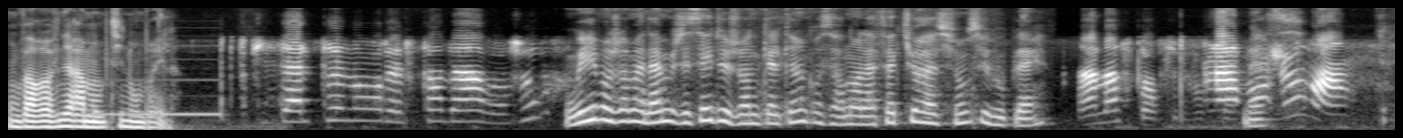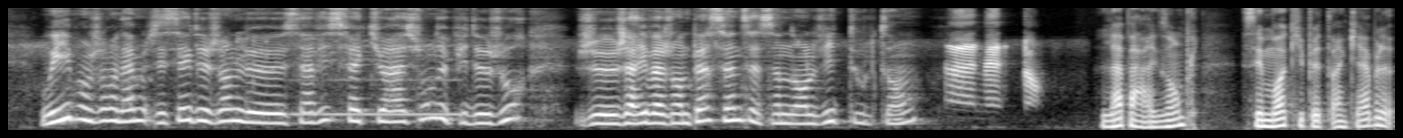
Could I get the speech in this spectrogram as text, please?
on va revenir à mon petit nombril. Altenon, le standard, bonjour. Oui, bonjour madame, j'essaye de joindre quelqu'un concernant la facturation, s'il vous plaît. Un instant, s'il vous plaît. Bonjour. Oui, bonjour madame, j'essaye de joindre le service facturation depuis deux jours. Je, j'arrive à joindre personne, ça sonne dans le vide tout le temps. Un instant. Là, par exemple, c'est moi qui pète un câble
